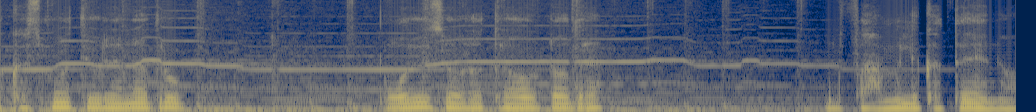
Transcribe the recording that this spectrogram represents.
ಅಕಸ್ಮಾತ್ ಇವ್ರು ಏನಾದರೂ ಪೊಲೀಸ್ ಅವ್ರ ಹತ್ರ ಹೊರಟೋದ್ರೆ ನನ್ನ ಫ್ಯಾಮಿಲಿ ಕತೆ ಏನು?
